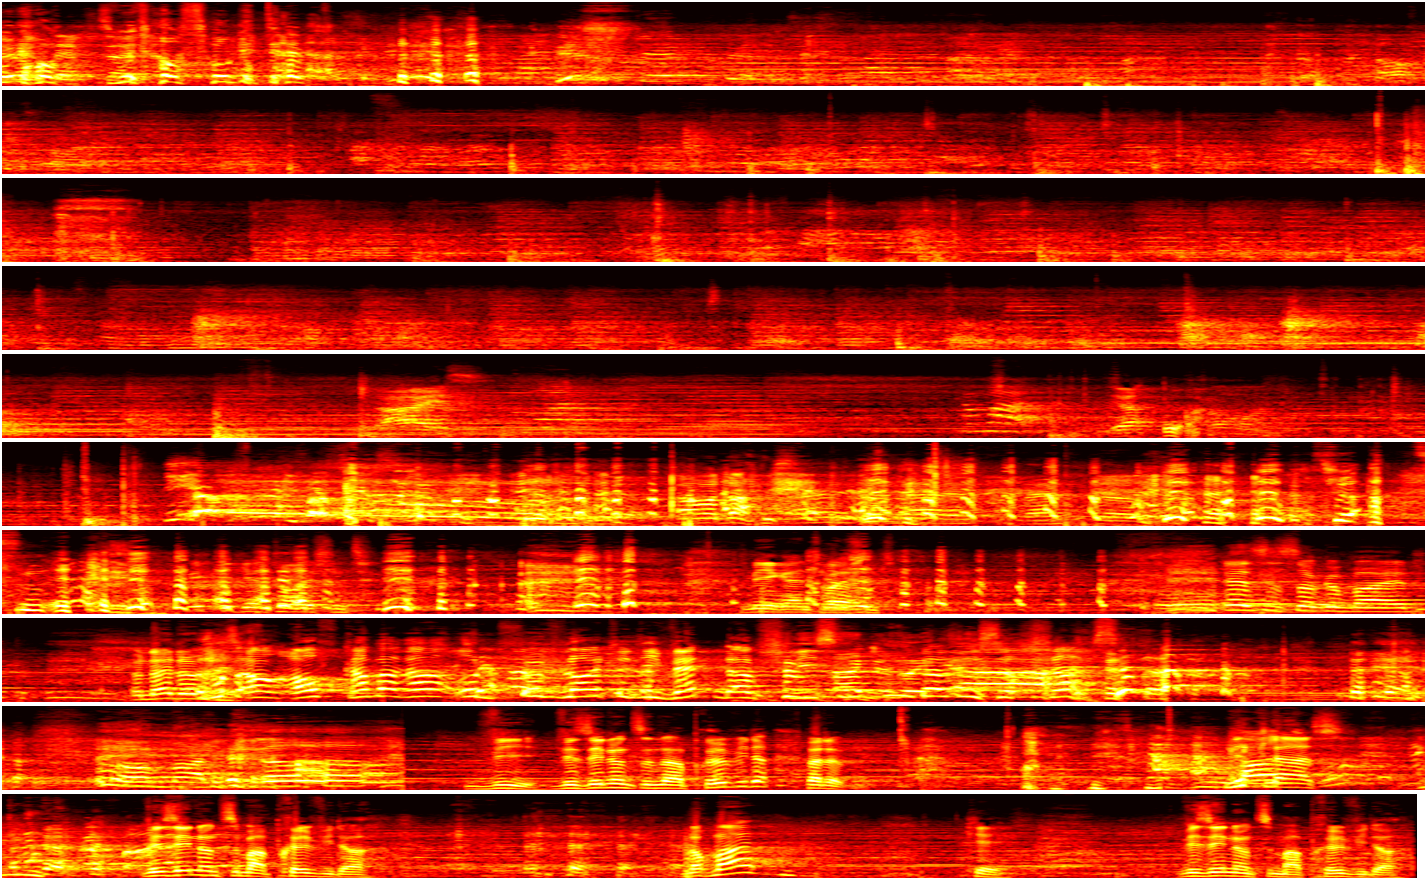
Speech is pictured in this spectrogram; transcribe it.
Es wird auch, es wird auch so gedeppt. Nice. On. Ja. Aber nice. Was für Atzen. Richtig enttäuschend. Mega enttäuschend. Es ist so gemein. Und dann, du musst auch auf Kamera und fünf Leute, die Wetten abschließen. Das ist so scheiße. Wie? Wir sehen uns im April wieder? Warte. Niklas! Wir sehen uns im April wieder. Nochmal? Okay. Wir sehen uns im April wieder.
